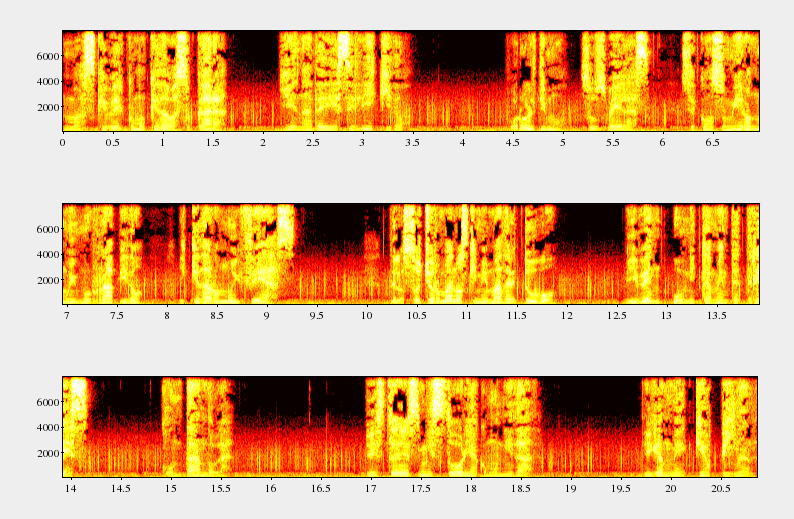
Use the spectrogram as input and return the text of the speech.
más que ver cómo quedaba su cara llena de ese líquido. Por último, sus velas se consumieron muy muy rápido y quedaron muy feas. De los ocho hermanos que mi madre tuvo, viven únicamente tres, contándola. Esta es mi historia, comunidad. Díganme qué opinan.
